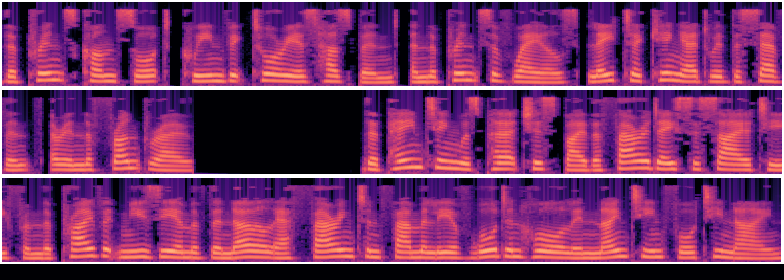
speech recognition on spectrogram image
the Prince Consort Queen Victoria's husband, and the Prince of Wales later King Edward VII are in the front row. The painting was purchased by the Faraday Society from the private museum of the Noel F. Farington family of Worden Hall in 1949.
